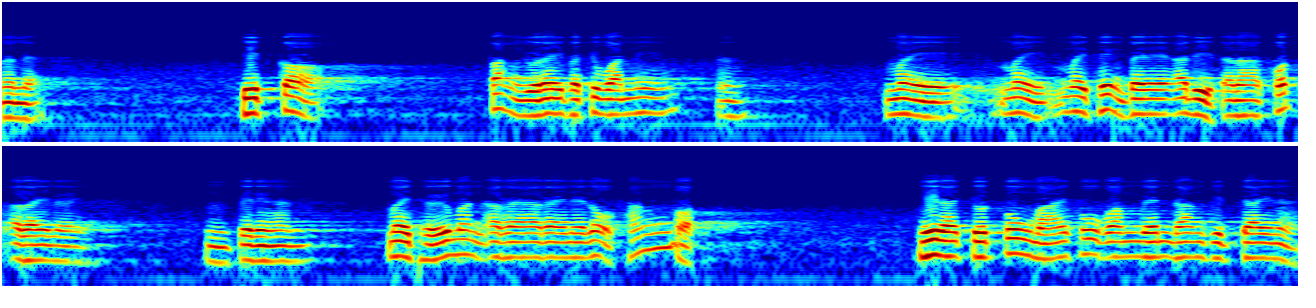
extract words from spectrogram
นั่นแหละจิตก็ตั้งอยู่ในปัจจุบันนี้ ไม่ไม่ไม่เพ่งไปในอดีตอนาคตอะไรเลยเป็นอย่างนั้น ไม่ถือมั่นอะไรอะไรในโลกทั้งหมดนี่แหละจุดปุ่งหมายผู้บำเพ็ญทางจิตใจเนะ่ย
